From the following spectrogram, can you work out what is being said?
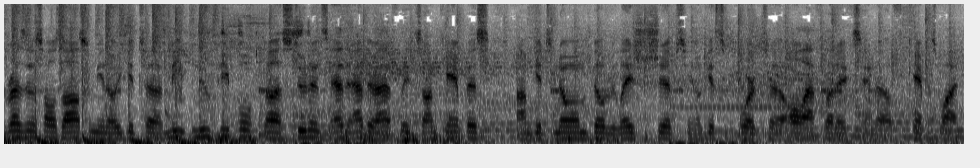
the residence hall is awesome. You know, you get to meet new people, uh, students, other, other athletes on campus, um, get to know them, build relationships, you know, get support to all athletics and uh, campus wide.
